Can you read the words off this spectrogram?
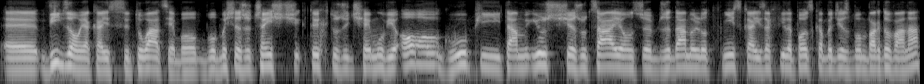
e, widzą jaka jest sytuacja, bo, bo myślę, że część tych, którzy dzisiaj mówią, o głupi, tam już się rzucają, że, że damy lotniska i za chwilę Polska będzie zbombardowana,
